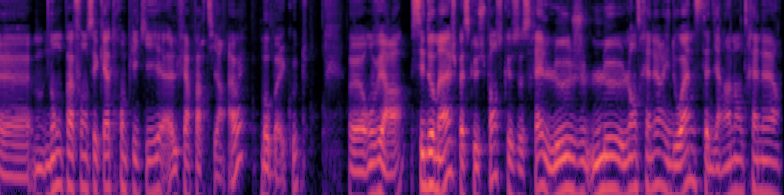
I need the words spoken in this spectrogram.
Euh, non, pas Fonseca, Trompliqui à le faire partir. Ah ouais? Bon, bah écoute, euh, on verra. C'est dommage parce que je pense que ce serait l'entraîneur le, l'entraîneur idoine, c'est-à-dire un entraîneur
